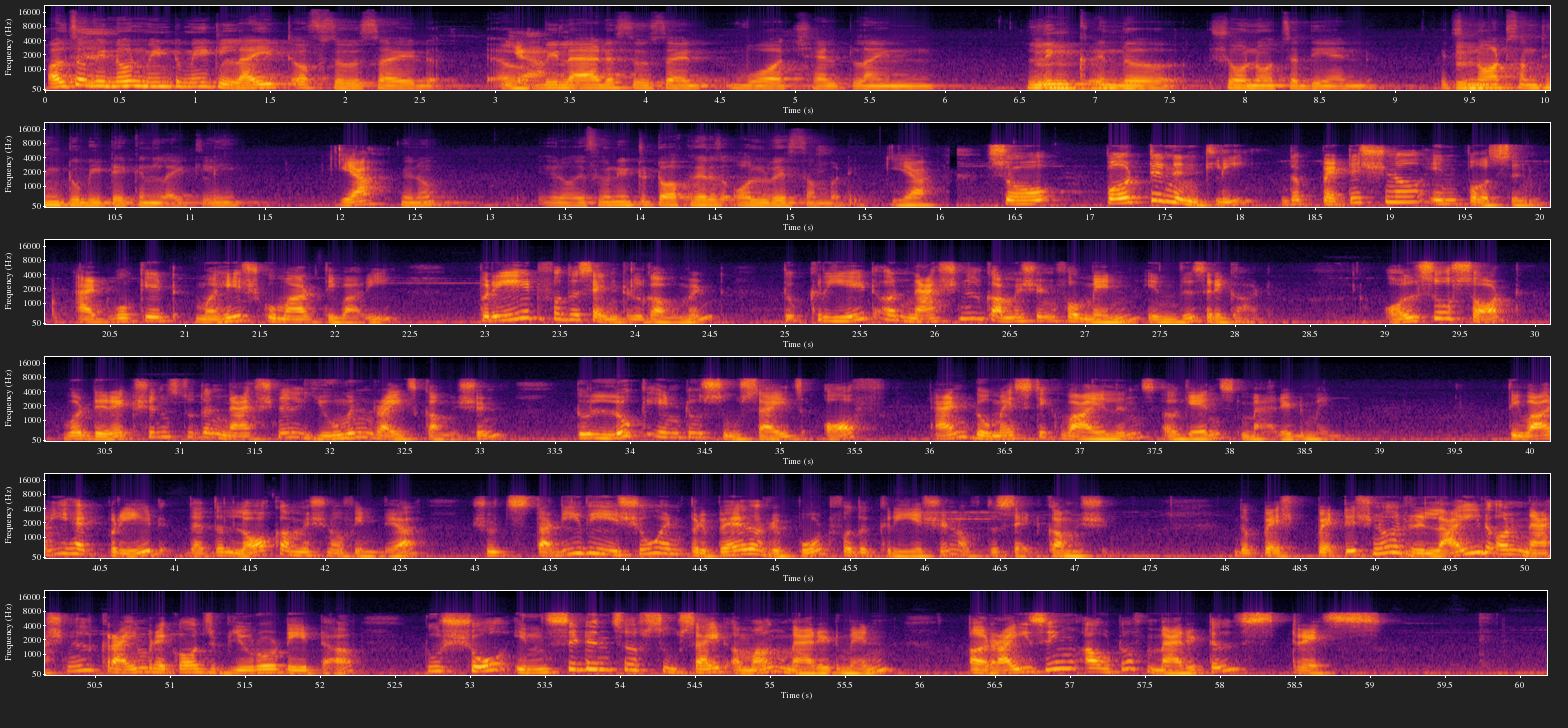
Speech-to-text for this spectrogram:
Also, we don't mean to make light of suicide. Uh, Yeah. We'll add a suicide watch helpline link in the show notes at the end. It's not something to be taken lightly. yeah You know, you know, if you need to talk, there is always somebody. Yeah. So, pertinently, the petitioner in person, Advocate Mahesh Kumar Tiwari, prayed for the central government to create a national commission for men in this regard. Also sought were directions to the National Human Rights Commission to look into suicides of and domestic violence against married men. Tiwari had prayed that the Law Commission of India should study the issue and prepare a report for the creation of the said commission. The pe- petitioner relied on National Crime Records Bureau data to show incidents of suicide among married men arising out of marital stress.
